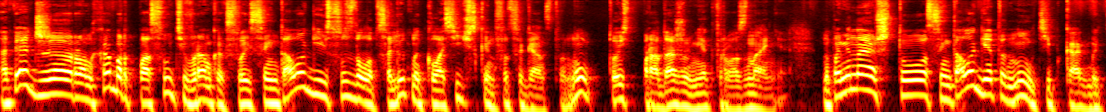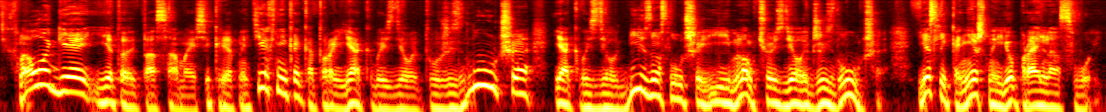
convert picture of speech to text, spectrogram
Опять же, Рон Хаббард, по сути, в рамках своей саентологии создал абсолютно классическое инфо-цыганство, ну, то есть продажу некоторого знания. Напоминаю, что саентология – это, ну, типа как бы технология, и это та самая секретная техника, которая якобы сделает твою жизнь лучше, якобы сделает бизнес лучше и много чего сделает жизнь лучше, если, конечно, ее правильно освоить.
